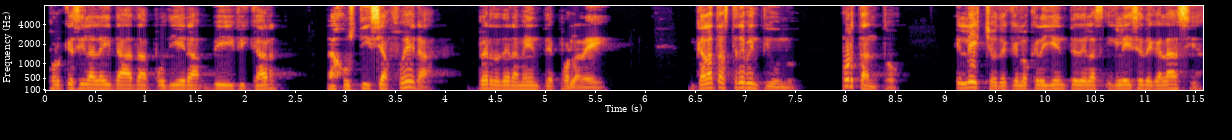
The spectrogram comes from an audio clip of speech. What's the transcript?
porque si la ley dada pudiera vivificar, la justicia fuera verdaderamente por la ley. Gálatas 3:21. Por tanto, el hecho de que los creyentes de las iglesias de Galacia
